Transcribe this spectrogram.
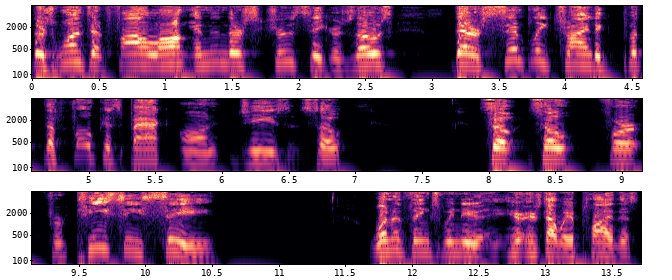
there's ones that follow along and then there's truth seekers, those that are simply trying to put the focus back on Jesus. So, so, so for, for TCC, one of the things we need, here's how we apply this.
